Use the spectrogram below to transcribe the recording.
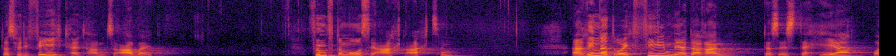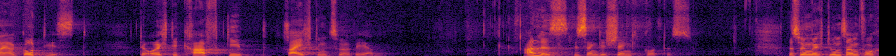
dass wir die Fähigkeit haben zu arbeiten. 5. Mose 8, 18. Erinnert euch vielmehr daran, dass es der Herr, euer Gott ist, der euch die Kraft gibt, Reichtum zu erwerben. Alles ist ein Geschenk Gottes. Deswegen möchte ich uns einfach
